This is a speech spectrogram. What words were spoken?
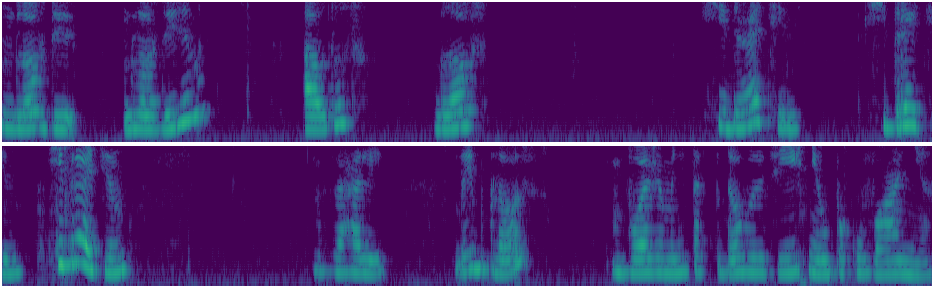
Gloss Di- Gloss Dizem. А тут Gloss Hydrating. Hydrating. Hydrating. Взагалі. Lip Gloss. Боже, мені так подобаються їхні упакування.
